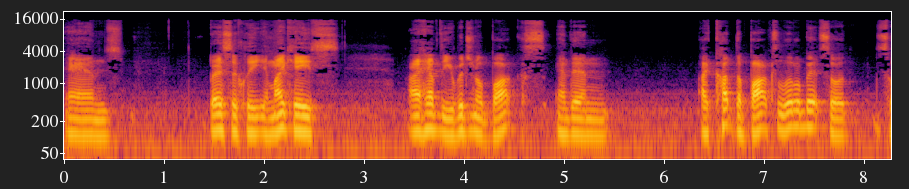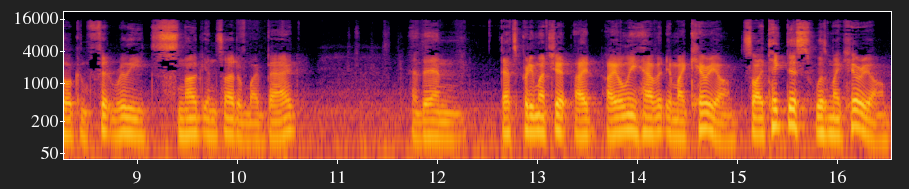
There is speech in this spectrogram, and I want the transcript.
And basically, in my case, I have the original box, and then I cut the box a little bit so so it can fit really snug inside of my bag. And then that's pretty much it. I, I only have it in my carry-on. So I take this with my carry-on.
